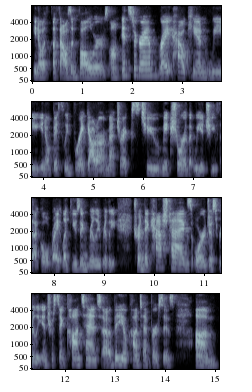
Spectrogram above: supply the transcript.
you know a, a, thousand followers on instagram right how can we you know basically break out our metrics to make sure that we achieve that goal right? Like using really really trending hashtags or just really interesting content uh, video content versus um,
